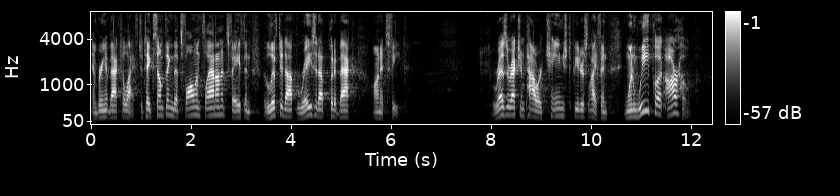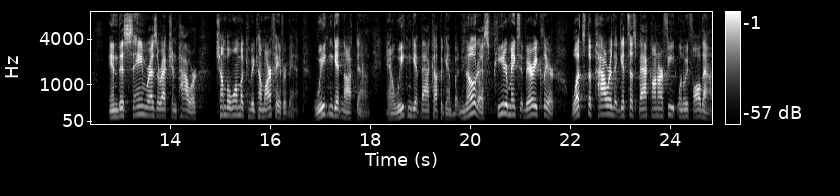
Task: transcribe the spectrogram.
and bring it back to life, to take something that's fallen flat on its face and lift it up, raise it up, put it back on its feet. Resurrection power changed Peter's life. And when we put our hope in this same resurrection power, Chumbawamba can become our favorite band. We can get knocked down and we can get back up again. But notice, Peter makes it very clear what's the power that gets us back on our feet when we fall down?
